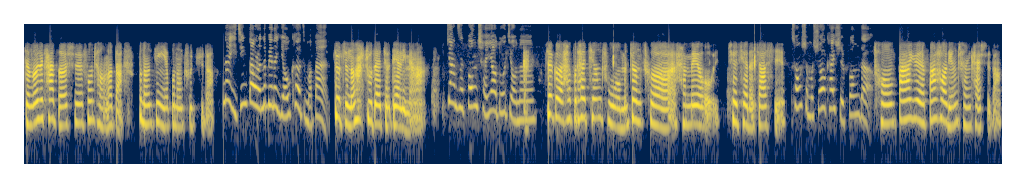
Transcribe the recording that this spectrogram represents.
整个日喀则是封城了的，不能进也不能出去的。那已经到了那边的游客怎么办？就只能住在酒店里面了。这样子封城要多久呢？这个还不太清楚，我们政策还没有确切的消息。从什么时候开始封的？从八月八号凌晨开始的。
